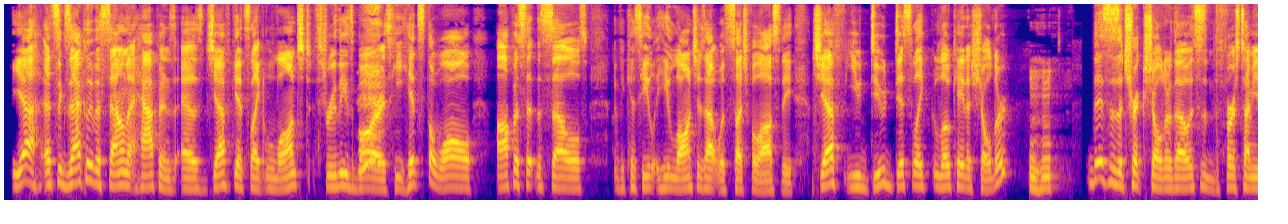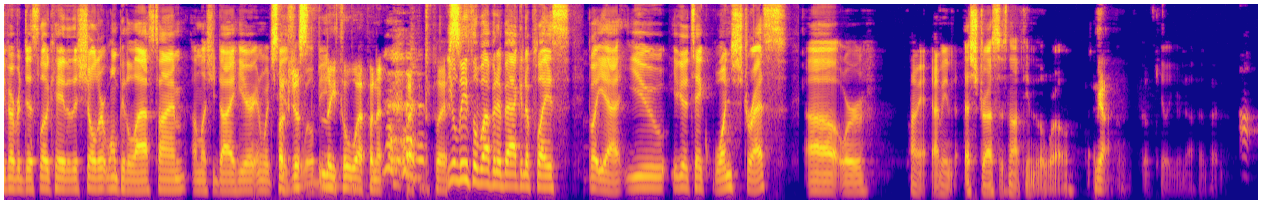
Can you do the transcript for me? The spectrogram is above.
yeah, that's exactly the sound that happens as Jeff gets like launched through these bars. he hits the wall opposite the cells because he he launches out with such velocity. Jeff, you do dislocate a shoulder. Mm-hmm. This is a trick shoulder though. This isn't the first time you've ever dislocated the shoulder. It won't be the last time unless you die here, in which So case just it will be. lethal weapon it back into place. You lethal weapon it back into place. But yeah, you you're gonna take one stress, uh, or I mean, I mean, a stress is not the end of the world. Yeah. Don't kill you or nothing. But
